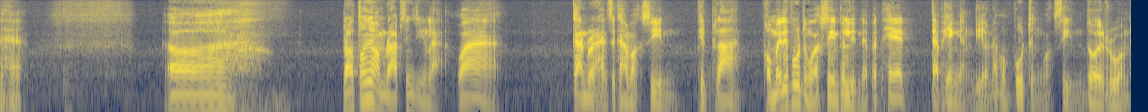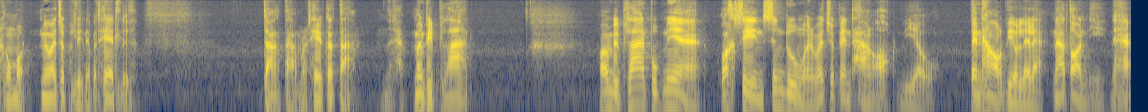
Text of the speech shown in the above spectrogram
นะฮะเเราต้องยอมรับจริงๆแหละว่าการบริหารจัดการวัคซีนผิดพลาด ผมไม่ได้พูดถึงวัคซีนผลิตในประเทศ แต่เพียงอย่างเดียวนะผมพูดถึงวัคซีนโดยรวมทั้งหมดไม่ว่าจะผลิตในประเทศหรือต่างต่างประเทศก็ตามนะครับมันผิดพลาดพอมันผิดพลาดปุ๊บเนี่ยวัคซีนซึ่งดูเหมือนว่าจะเป็นทางออกเดียว เป็นทางออกเดียวเลยแหละณตอนนี้นะฮะ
